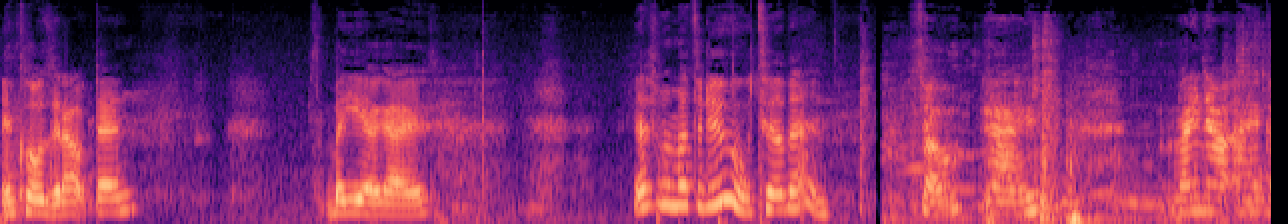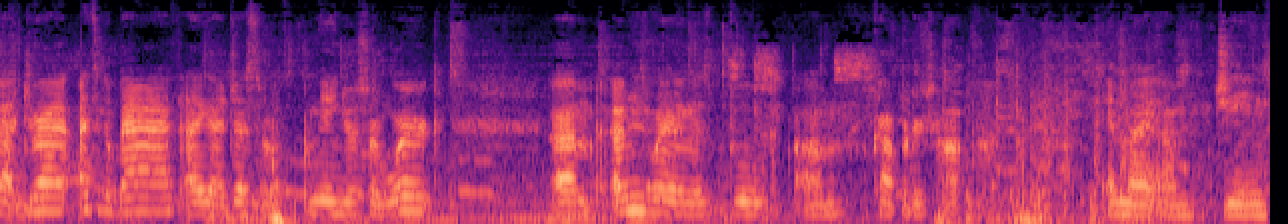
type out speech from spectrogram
and close it out then. But yeah, guys, that's what I'm about to do till then. So, guys, right now I got dressed. I took a bath. I got dressed for. I'm getting dressed for work. Um, I'm just wearing this blue um carpenter top and my um jeans.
